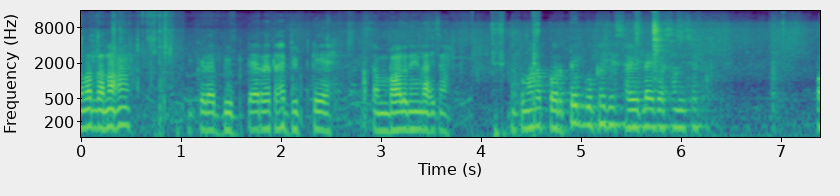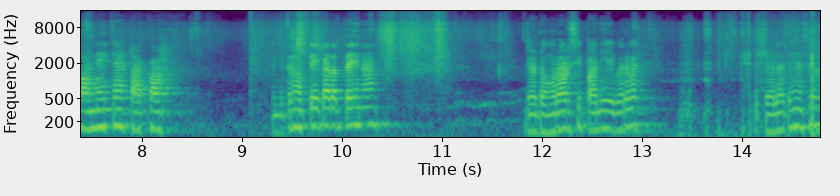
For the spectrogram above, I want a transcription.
समजलं ना? इकडे बिबट्या राहत आहे बिबटे. सांभाळून जायचा. तुम्हाला प्रत्येक गुफेच्या साईडला एक असं दिसेल. पाण्याच्या टाका. मित्रांनो ते काढत आहे ना. ज्या डोंगरावरची पाणी आहे बरोबर? त्याला ते असं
